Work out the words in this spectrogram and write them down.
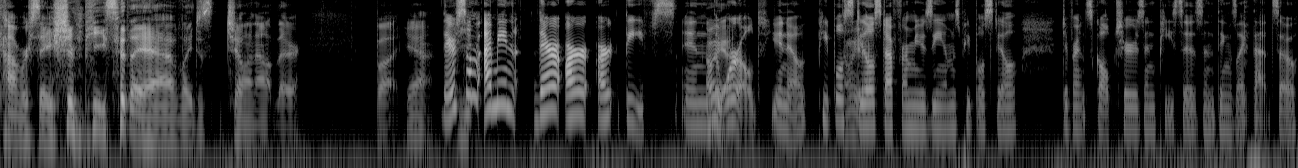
conversation piece that they have, like just chilling out there. But yeah, There's some. I mean, there are art thieves in Oh, the yeah. world. You know, people Oh, steal yeah. stuff from museums. People steal different sculptures and pieces and things like that. So,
